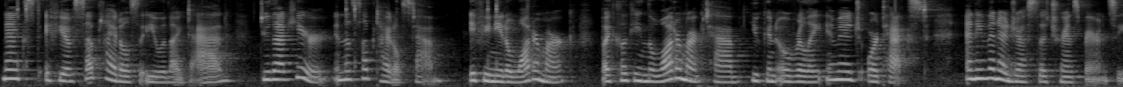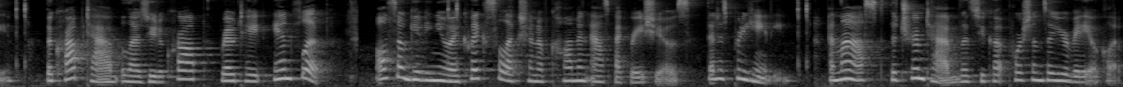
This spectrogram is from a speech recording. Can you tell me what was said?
Next, if you have subtitles that you would like to add, do that here in the Subtitles tab. If you need a watermark, by clicking the Watermark tab, you can overlay image or text, and even adjust the transparency. The Crop tab allows you to crop, rotate, and flip, also giving you a quick selection of common aspect ratios that is pretty handy. And last, the Trim tab lets you cut portions of your video clip.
